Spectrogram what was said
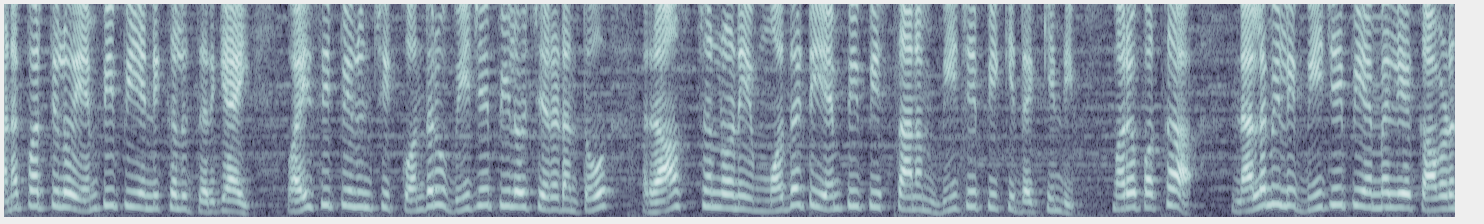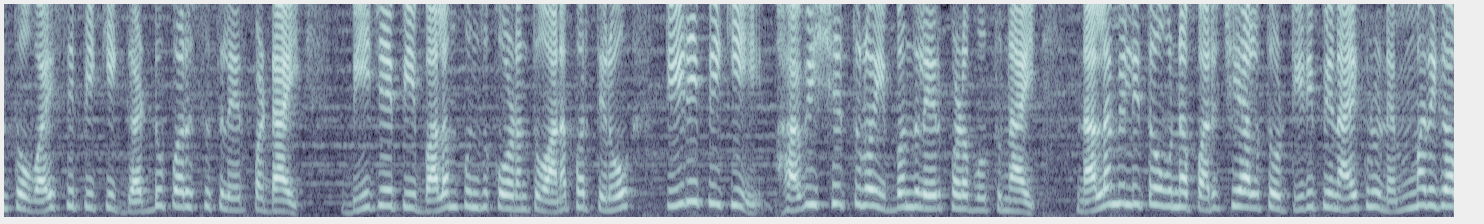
అనపర్తిలో ఎంపీపీ ఎన్నికలు జరిగాయి. వైసీపీ నుంచి కొందరు బీజేపీలో చేరడంతో రాష్ట్రంలోనే మొదటి ఎంపీపీ స్థానం బీజేపీకి దక్కింది. మరోపక్క నల్లమిల్లి బీజేపీ ఎమ్మెల్యే కావడంతో వైసీపీకి గడ్డు పరిస్థితులు ఏర్పడ్డాయి. బీజేపీ బలం పుంజుకోవడంతో అనపర్తిలో టీడీపీకి భవిష్యత్తులో ఇబ్బందులు ఏర్పడబోతున్నాయి. నల్లమిల్లితో ఉన్న పరిచయాలతో టీడీపీ నాయకులు నెమ్మదిగా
